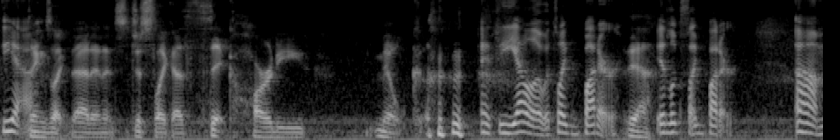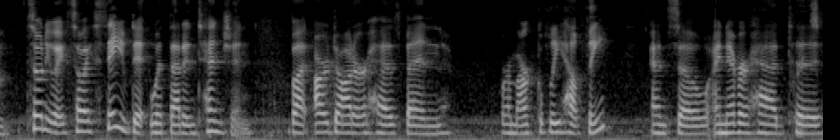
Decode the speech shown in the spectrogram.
Yeah. things like that, and it's just like a thick, hearty milk. It's yellow. It's like butter. Yeah. It looks like butter. Um, so anyway, so I saved it with that intention. But our daughter has been remarkably healthy, and so I never had to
